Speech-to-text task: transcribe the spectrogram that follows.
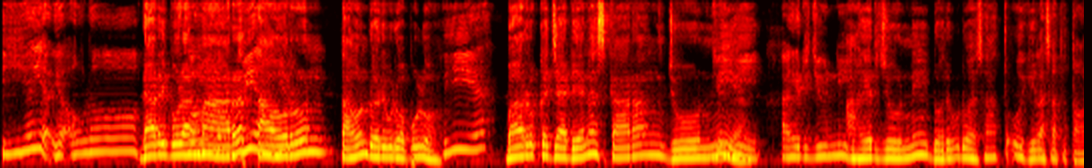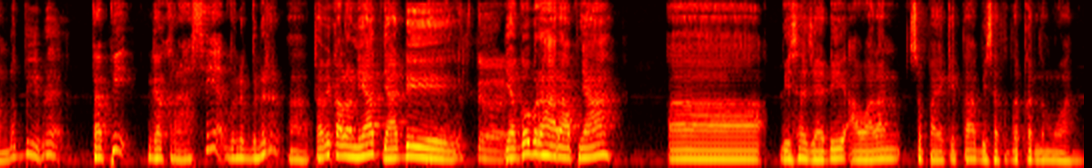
Iya ya ya Allah. Dari bulan Setahun Maret lebih, tahun tahun 2020. Iya. Baru kejadiannya sekarang Juni, ya. Juni, akhir Juni. Akhir Juni 2021. Uh gila satu tahun lebih bre. Tapi nggak kerasa ya bener-bener. Nah, tapi kalau niat jadi. Betul. Ya gue berharapnya eh bisa jadi awalan supaya kita bisa tetap ketemuan.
